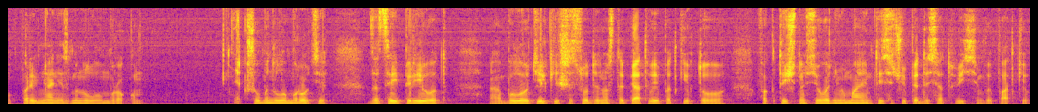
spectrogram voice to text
в порівнянні з минулим роком. Якщо в минулому році за цей період е, було тільки 695 випадків, то фактично сьогодні ми маємо 1058 випадків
